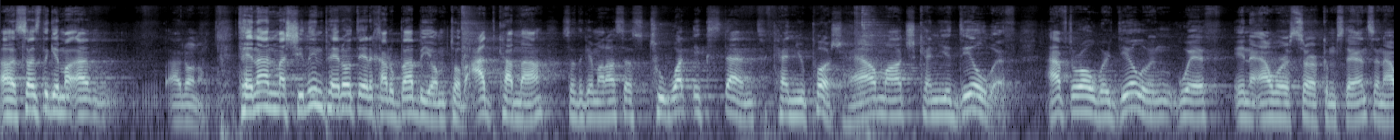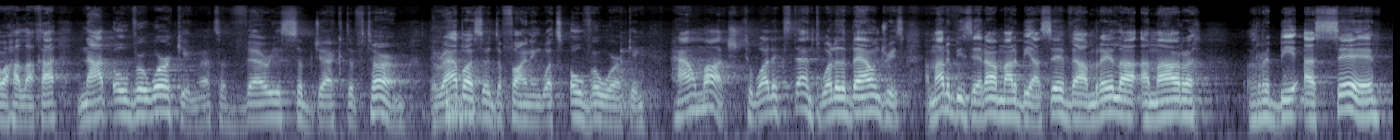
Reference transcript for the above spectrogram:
Uh, says the Gemara. I don't know. Mashilin perot er haruba biyom tov ad kama. So the Gemara says, to what extent can you push? How much can you deal with? After all, we're dealing with, in our circumstance, in our halacha, not overworking. That's a very subjective term. The rabbis are defining what's overworking. How much? To what extent? What are the boundaries? Amar bizera, amar biaseh,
